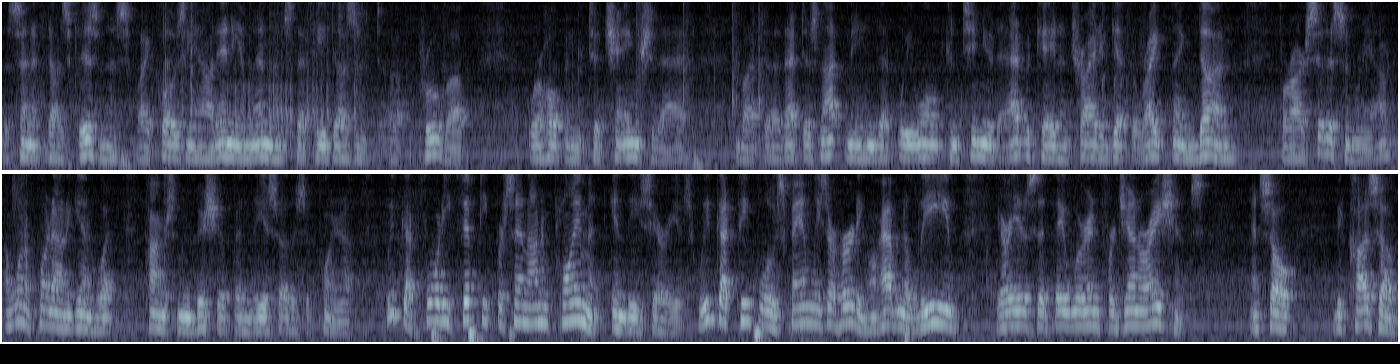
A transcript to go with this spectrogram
the Senate does business by closing out any amendments that he doesn't uh, approve of. We're hoping to change that, but uh, that does not mean that we won't continue to advocate and try to get the right thing done for our citizenry. I, I want to point out again what Congressman Bishop and these others have pointed out. We've got 40, 50% unemployment in these areas. We've got people whose families are hurting or having to leave areas that they were in for generations. And so, because of,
